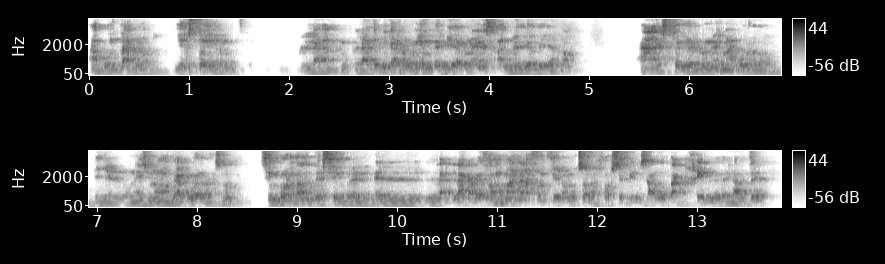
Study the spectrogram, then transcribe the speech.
apuntarlo. Yo estoy la, la típica reunión de viernes al mediodía, ¿no? Ah, estoy el lunes me acuerdo y el lunes no te acuerdas, ¿no? es importante siempre. la, cabeza humana funciona mucho mejor si tienes algo tangible delante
